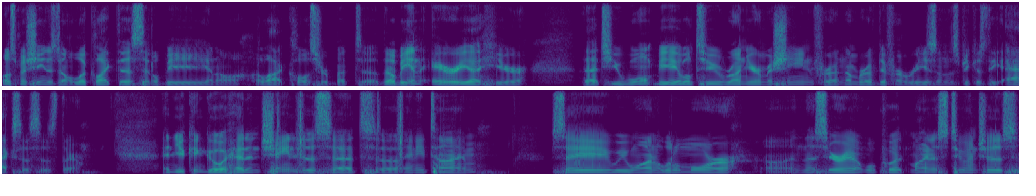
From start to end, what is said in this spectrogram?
Most machines don't look like this. It'll be, you know, a lot closer, but uh, there'll be an area here that you won't be able to run your machine for a number of different reasons because the axis is there. And you can go ahead and change this at uh, any time. Say we want a little more uh, in this area, we'll put minus two inches,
